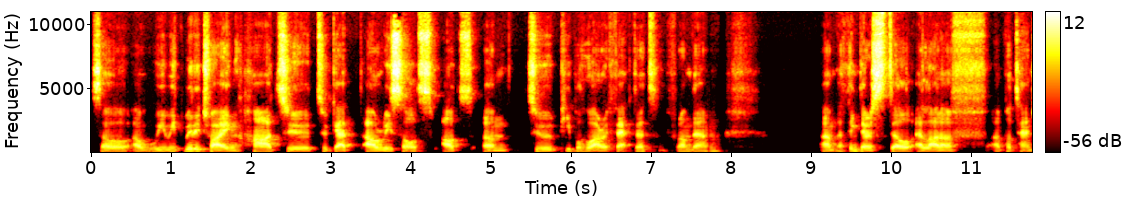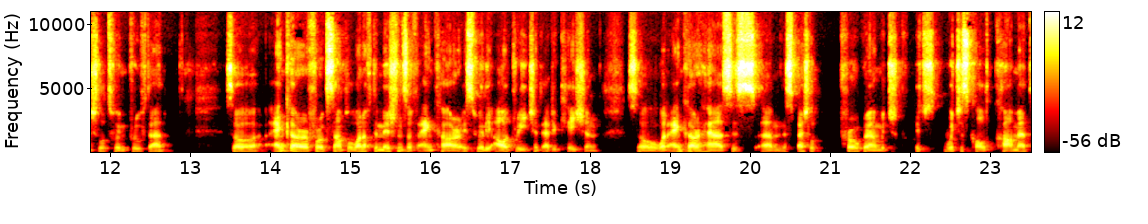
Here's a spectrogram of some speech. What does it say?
So uh, we we really trying hard to to get our results out um, to people who are affected from them. Um, I think there's still a lot of uh, potential to improve that. So NCAR, for example, one of the missions of NCAR is really outreach and education. So what NCAR has is um, a special program which, which which is called COMET,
